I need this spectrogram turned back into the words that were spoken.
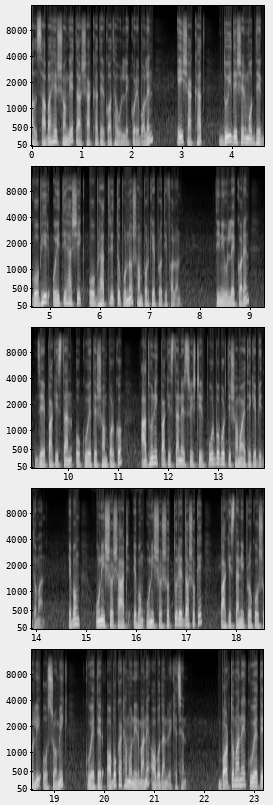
আল সাবাহের সঙ্গে তার সাক্ষাতের কথা উল্লেখ করে বলেন, এই সাক্ষাৎ দুই দেশের মধ্যে গভীর ঐতিহাসিক ও ভ্রাতৃত্বপূর্ণ সম্পর্কের প্রতিফলন। তিনি উল্লেখ করেন যে পাকিস্তান ও কুয়েতের সম্পর্ক আধুনিক পাকিস্তানের সৃষ্টির পূর্ববর্তী সময় থেকে বিদ্যমান এবং উনিশশো ষাট এবং উনিশশো সত্তরের দশকে পাকিস্তানি প্রকৌশলী ও শ্রমিক কুয়েতের অবকাঠামো নির্মাণে অবদান রেখেছেন। বর্তমানে কুয়েতে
